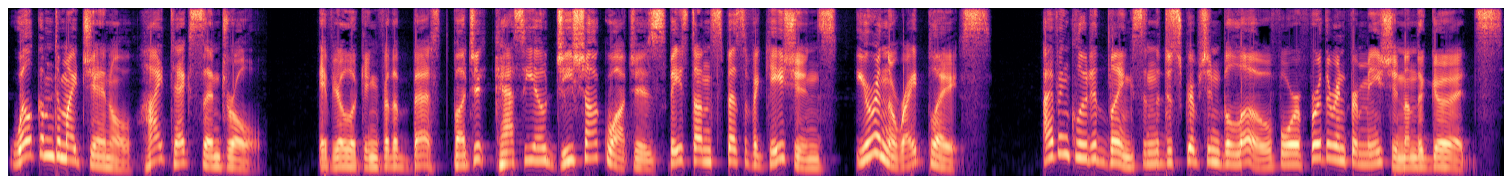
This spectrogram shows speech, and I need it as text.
Welcome to my channel, HiTech Central. If you're looking for the best budget Casio G-Shock watches based on specifications, you're in the right place. I've included links in the description below for further information on the goods.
